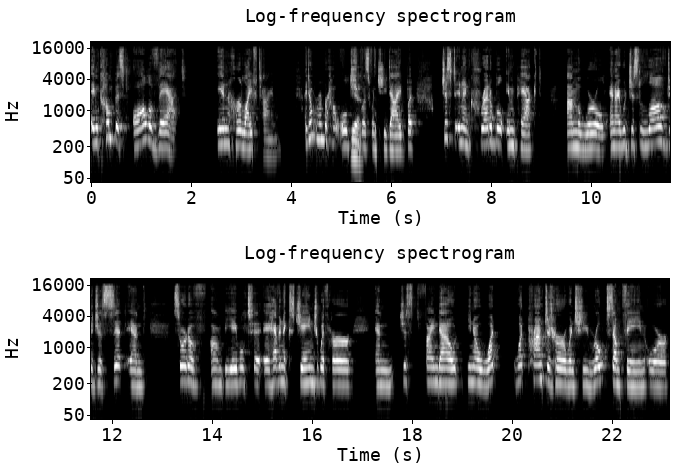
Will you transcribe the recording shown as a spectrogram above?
encompassed all of that in her lifetime i don't remember how old yeah. she was when she died but just an incredible impact on the world and i would just love to just sit and sort of um, be able to eh, have an exchange with her and just find out, you know, what what prompted her when she wrote something or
